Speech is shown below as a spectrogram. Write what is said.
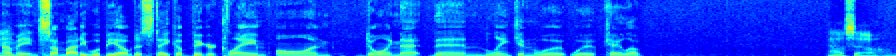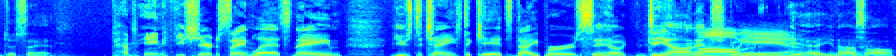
I mean, somebody would be able to stake a bigger claim on doing that than Lincoln would with Caleb. how so? I'm just saying. I mean, if you share the same last name, used to change the kids' diapers, you know. Deion and Oh Shedeur. yeah. Yeah, you know, that's all.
